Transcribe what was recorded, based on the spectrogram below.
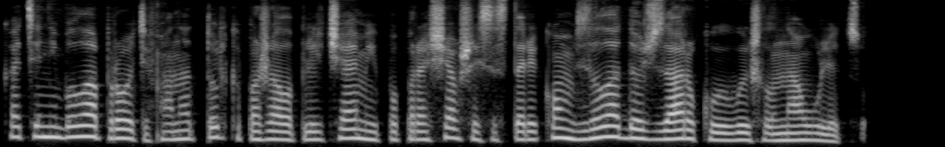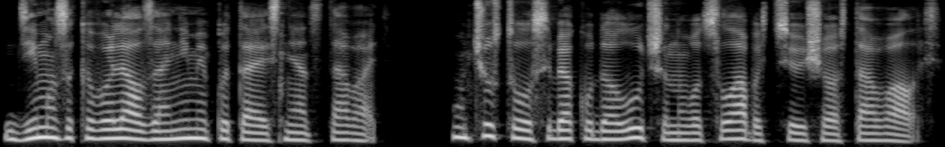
Катя не была против, она только пожала плечами и, попрощавшись со стариком, взяла дочь за руку и вышла на улицу. Дима заковылял за ними, пытаясь не отставать. Он чувствовал себя куда лучше, но вот слабость все еще оставалась.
